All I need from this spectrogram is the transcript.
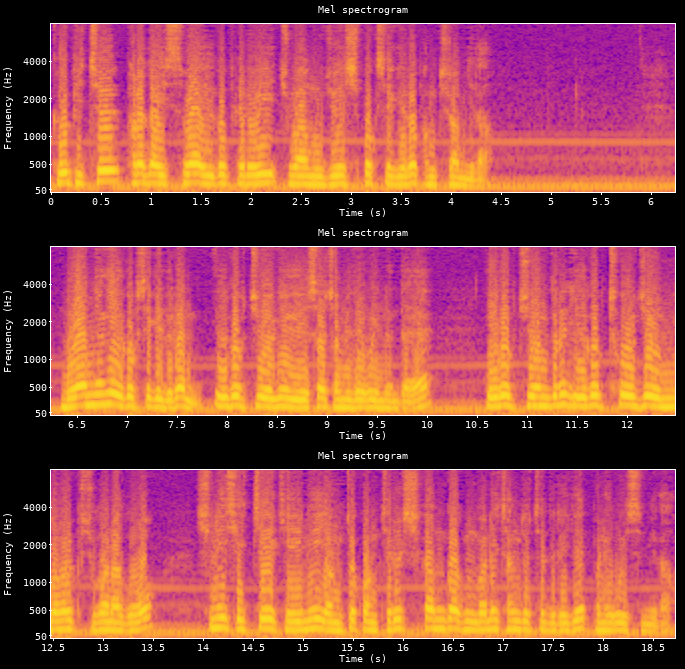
그 빛을 파라다이스와 일곱 회로의 중앙 우주의 10억 세계로 방출합니다. 무한영의 일곱 세계들은 일곱 주영에 의해서 점유되고 있는데 일곱 주영들은 일곱 초우주의 운명을 주관하고 신의 셋째 개인의 영적 광채를 시간과 공간의 창조체들에게 보내고 있습니다.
